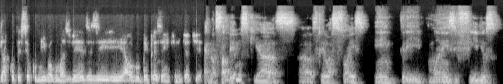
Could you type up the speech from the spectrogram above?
já aconteceu comigo algumas vezes e, e, é algo bem presente no dia a dia. É, nós sabemos que as, as relações entre mães e filhos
